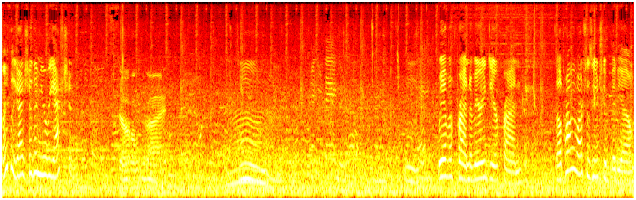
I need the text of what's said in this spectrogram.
Michael, you guys show them your reaction. So good. Mm. Mm. We have a friend, a very dear friend. They'll probably watch this YouTube video.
